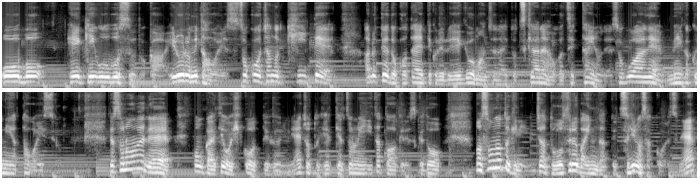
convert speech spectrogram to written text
応募平均応募数とかいろいろ見た方がいいです。そこをちゃんと聞いて、ある程度答えてくれる営業マンじゃないと付き合わない方が絶対いいので、そこはね、明確にやった方がいいですよ。で、その上で、今回手を引こうっていう風にね、ちょっと結論に至ったわけですけど、まあそんな時に、じゃあどうすればいいんだっていう次の策をですね、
